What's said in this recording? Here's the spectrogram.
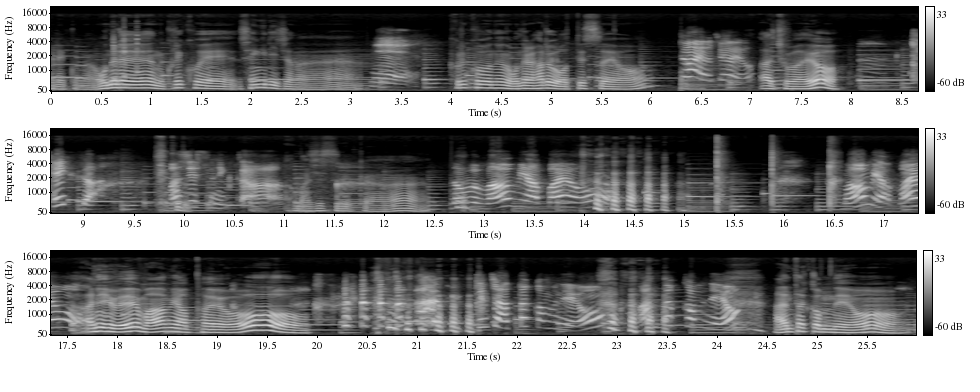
그랬구나. 오늘은 크리코의 생일이잖아. 네. 크리코는 오늘 하루 어땠어요? 좋아요, 좋아요. 아 좋아요. 음, 케이크가 맛있으니까 아, 맛있으니까. 너무 마음이 아파요. 마음이 아파요. 아니 왜 마음이 아파요? 진짜 안타깝네요. 안타깝네요. 안타깝네요.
